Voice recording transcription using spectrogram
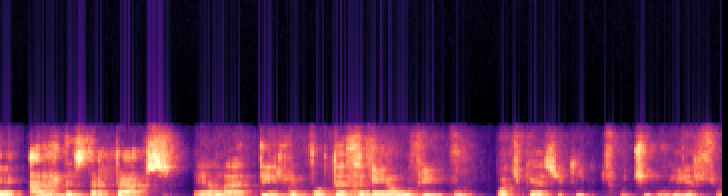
É, a lei das startups, ela tem, é importante também, houve um podcast aqui discutindo isso,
